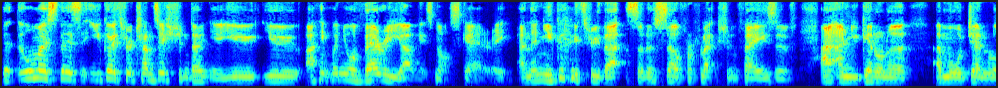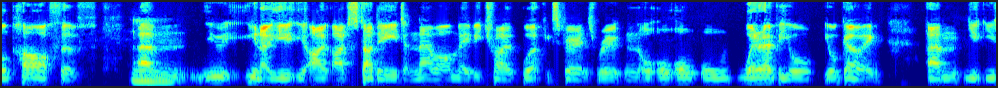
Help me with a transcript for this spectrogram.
th- almost there's you go through a transition, don't you? You you. I think when you're very young, it's not scary, and then you go through that sort of self-reflection phase of, and, and you get on a, a more general path of. Mm. Um, you you know you, you I, I've studied and now I'll maybe try a work experience route and or, or, or, wherever you're you're going, um, you, you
